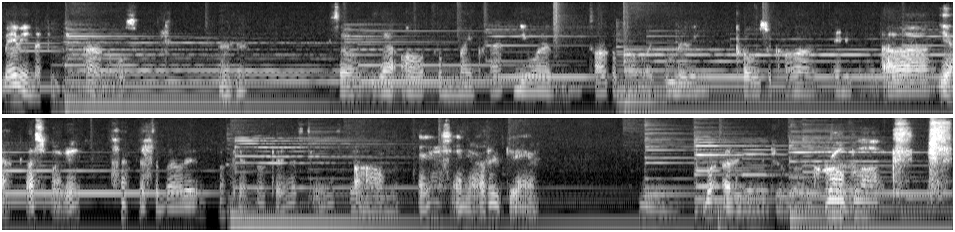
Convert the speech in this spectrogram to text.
Maybe in the future. I don't know. Mm-hmm. So is that all from Minecraft? Do you want to talk about like living pros or cons, anything? Like that? Uh, yeah, that's about it. that's about it. Okay, okay, that's good. That's good. Um, I guess any other game. Hmm. What other game would you like? Roblox.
